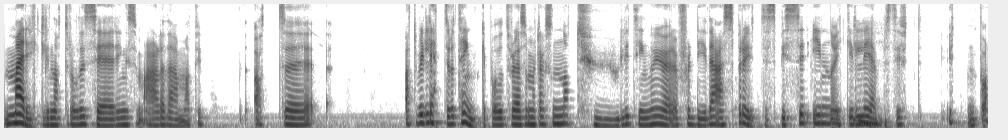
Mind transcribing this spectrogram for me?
merkelig naturalisering som er det der med at vi at, uh, at det blir lettere å tenke på det tror jeg, som en slags naturlig ting å gjøre fordi det er sprøytespisser inn og ikke mm. leppestift utenpå.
